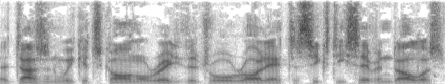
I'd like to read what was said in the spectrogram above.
a, dozen wickets gone already, the draw right out to sixty seven dollars.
